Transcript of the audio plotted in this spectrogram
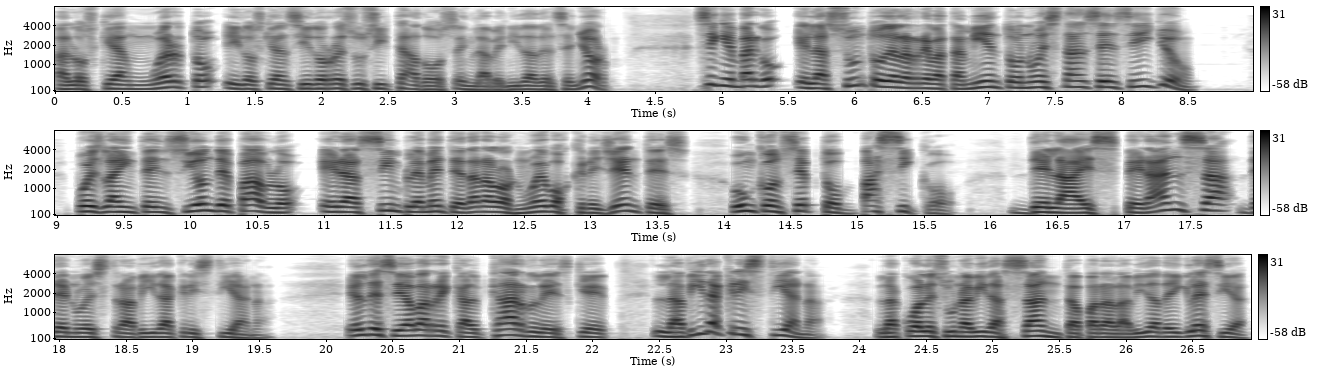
a los que han muerto y los que han sido resucitados en la venida del Señor. Sin embargo, el asunto del arrebatamiento no es tan sencillo, pues la intención de Pablo era simplemente dar a los nuevos creyentes un concepto básico de la esperanza de nuestra vida cristiana. Él deseaba recalcarles que la vida cristiana la cual es una vida santa para la vida de iglesia,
